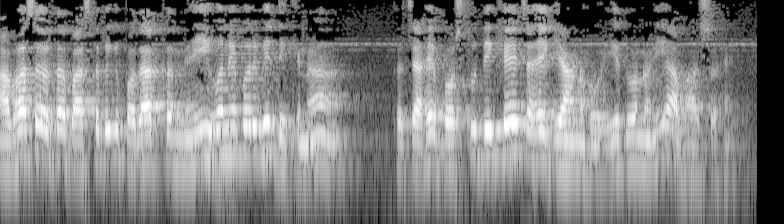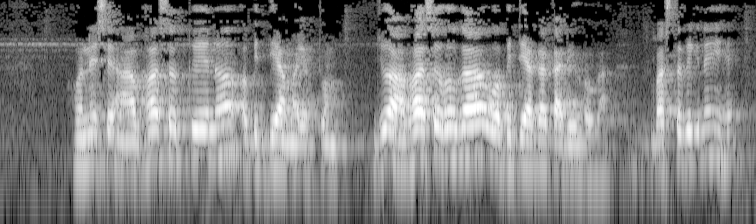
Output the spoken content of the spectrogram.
आभास अर्थात वास्तविक पदार्थ नहीं होने पर भी दिखना तो चाहे वस्तु दिखे, चाहे ज्ञान हो, ये दोनों ही आभास है। होने से आभासत्व अविद्यामयत्व, जो आभास होगा, वो अविद्या का कार्य होगा। वास्तविक नहीं है।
